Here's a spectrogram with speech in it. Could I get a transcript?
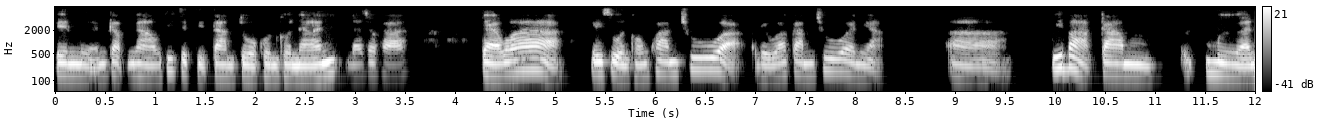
เป็นเหมือนกับเงาที่จะติดตามตัวคนคนนั้นนะเจ้าคะแต่ว่าในส่วนของความชั่ว หรือว่ากรรมชั่วเนี่ย วิบากกรรมเหมือน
